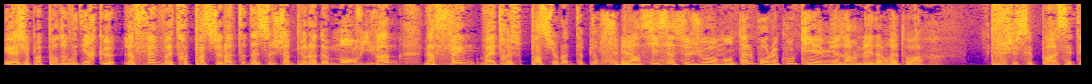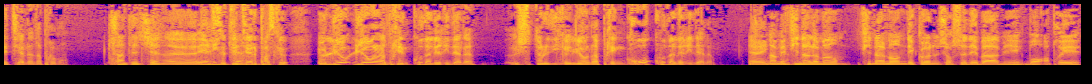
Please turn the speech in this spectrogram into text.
Et là, j'ai pas peur de vous dire que la fin va être passionnante dans ce championnat de mort vivant. La fin va être passionnante, Pierrot. Et alors, si ça se joue au mental, pour le coup, qui est mieux armé d'après toi Je sais pas, c'est Étienne d'après moi. Saint-Etienne, euh, Eric. C'est Étienne parce que euh, Lyon, a pris un coup dans les ridelles. Je te le dis, Lyon a pris un gros coup dans les ridelles. Eric. Non mais finalement, finalement on déconne sur ce débat, mais bon après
